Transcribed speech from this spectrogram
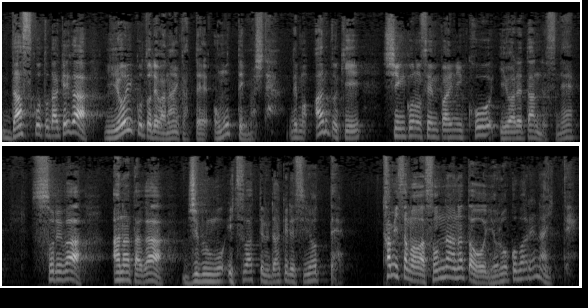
出すことだけが良いことではないかって思っていました。でもある時信仰の先輩にこう言われたんですね。それはあなたが自分を偽ってるだけですよって。神様はそんなあなたを喜ばれないって。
